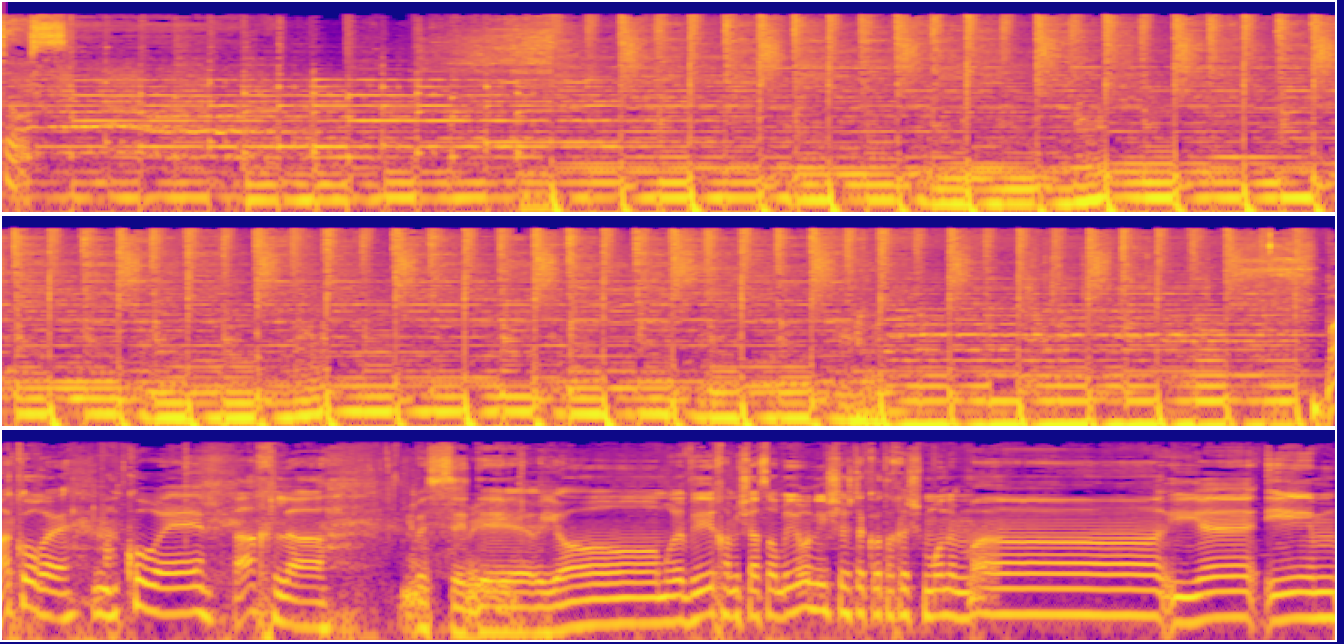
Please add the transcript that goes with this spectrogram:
קיסוס. מה קורה? מה קורה? אחלה. בסדר, יום רביעי, 15 ביוני, 6 דקות אחרי 8, מה יהיה עם...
